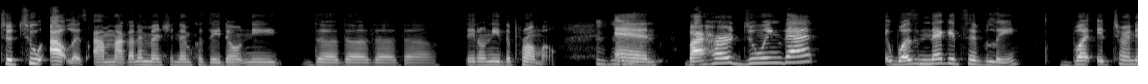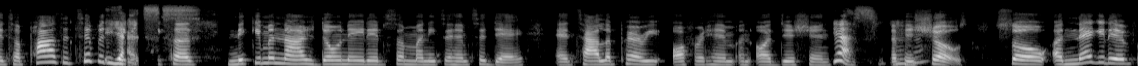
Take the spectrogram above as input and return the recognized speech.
to two outlets. I'm not gonna mention them because they don't need the the the the they don't need the promo. Mm-hmm. And by her doing that, it was negatively but it turned into positivity yes. because Nicki Minaj donated some money to him today, and Tyler Perry offered him an audition yes. of mm-hmm. his shows. So a negative,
